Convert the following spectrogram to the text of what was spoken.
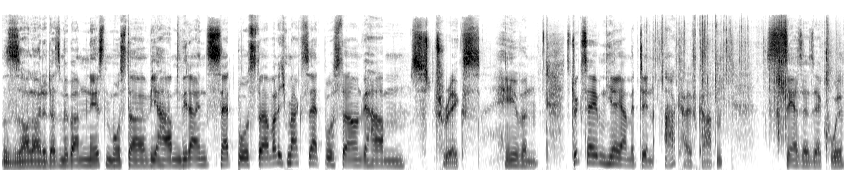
So Leute, da sind wir beim nächsten Booster. Wir haben wieder einen Set Booster, weil ich mag Set Booster und wir haben Strixhaven. Strixhaven hier ja mit den Archive-Karten. Sehr, sehr, sehr cool.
